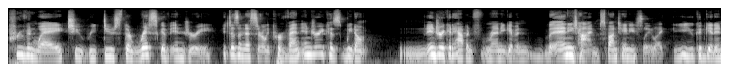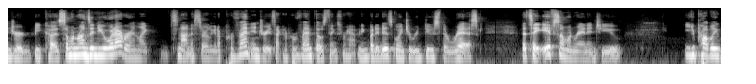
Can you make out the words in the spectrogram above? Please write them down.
proven way to reduce the risk of injury. It doesn't necessarily prevent injury because we don't injury could happen from any given any time spontaneously. Like you could get injured because someone runs into you or whatever and like it's not necessarily going to prevent injury it's not going to prevent those things from happening but it is going to reduce the risk that say if someone ran into you you probably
